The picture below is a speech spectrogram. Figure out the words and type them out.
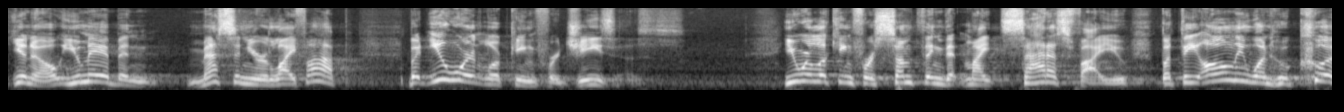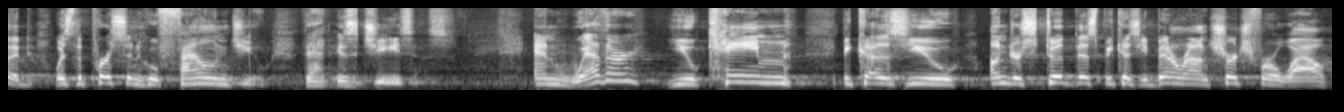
You know, you may have been messing your life up, but you weren't looking for Jesus. You were looking for something that might satisfy you, but the only one who could was the person who found you. That is Jesus. And whether you came because you understood this because you'd been around church for a while,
